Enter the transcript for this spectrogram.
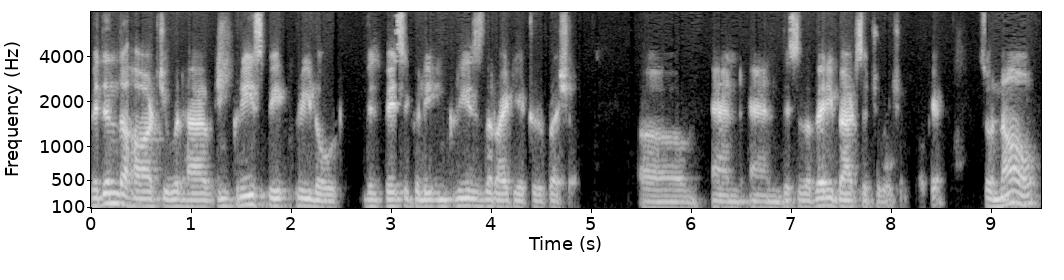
within the heart, you will have increased preload, which basically increases the right atrial pressure. Um, and and this is a very bad situation. Okay, so now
